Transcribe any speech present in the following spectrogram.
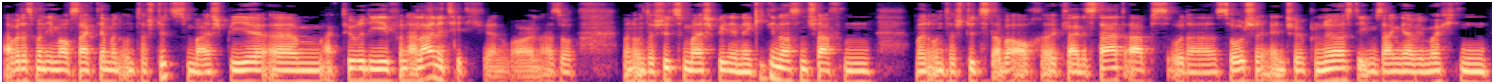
Aber dass man eben auch sagt, ja, man unterstützt zum Beispiel ähm, Akteure, die von alleine tätig werden wollen. Also man unterstützt zum Beispiel Energiegenossenschaften, man unterstützt aber auch äh, kleine Start-ups oder Social Entrepreneurs, die eben sagen, ja, wir möchten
